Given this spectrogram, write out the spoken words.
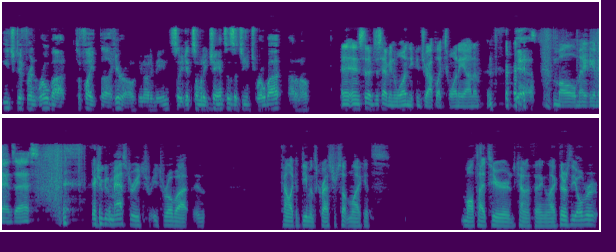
each different robot to fight the hero. You know what I mean? So you get so many chances. It's each robot. I don't know. and, and instead of just having one, you can drop like twenty on them Yeah. maul Mega Man's ass. Actually, you can master each each robot. Kind of like a Demon's Crest or something like it's multi-tiered kind of thing. Like there's the over,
